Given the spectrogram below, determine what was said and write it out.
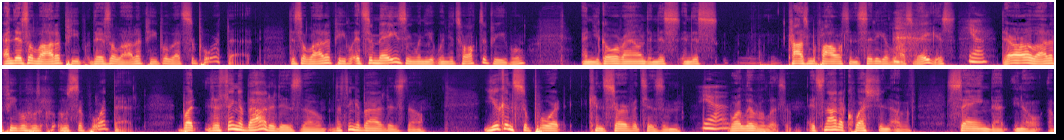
and there's a lot of people there's a lot of people that support that there's a lot of people it's amazing when you when you talk to people and you go around in this in this cosmopolitan city of Las Vegas Yeah. there are a lot of people who who support that. But the thing about it is though, the thing about it is though, you can support conservatism Yeah. or liberalism. It's not a question of saying that, you know, a,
